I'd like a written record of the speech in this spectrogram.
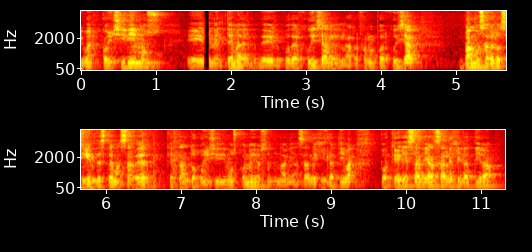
y bueno, coincidimos en el tema del, del Poder Judicial, la reforma del Poder Judicial, Vamos a ver los siguientes temas, a ver qué tanto coincidimos con ellos en una alianza legislativa, porque esa alianza legislativa,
